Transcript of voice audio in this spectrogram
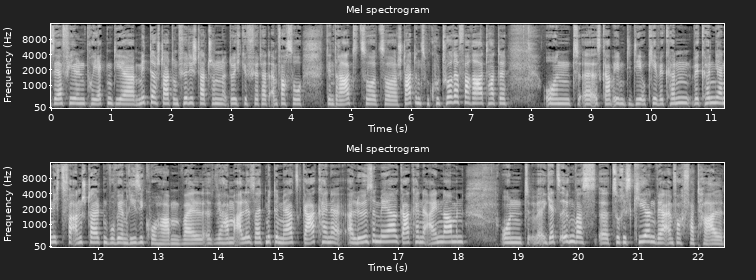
sehr vielen Projekten, die er mit der Stadt und für die Stadt schon durchgeführt hat, einfach so den Draht zur, zur Stadt und zum Kulturreferat hatte. Und äh, es gab eben die Idee, okay, wir können, wir können ja nichts veranstalten, wo wir ein Risiko haben, weil äh, wir haben alle seit Mitte März gar keine Erlöse mehr, gar keine Einnahmen. Und jetzt irgendwas äh, zu riskieren, wäre einfach fatal.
